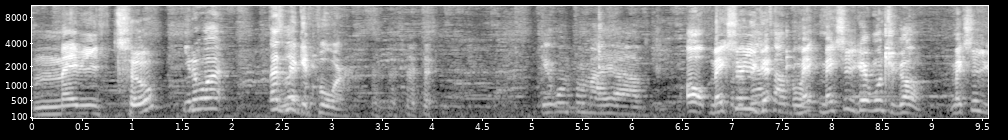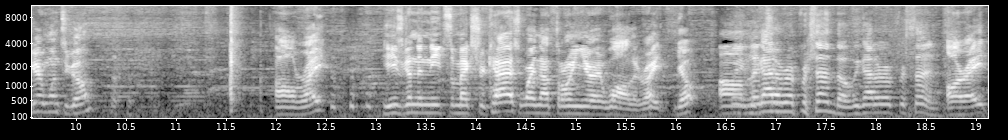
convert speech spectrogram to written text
maybe two. You know what? Let's make it four. Get one for my uh, Oh, make sure you get Bantam make, make sure you get one to go. Make sure you get one to go. All right. He's gonna need some extra cash. Why not throw in your wallet, right? Yep. Um, Wait, we gotta see- represent though. We gotta represent. All right.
